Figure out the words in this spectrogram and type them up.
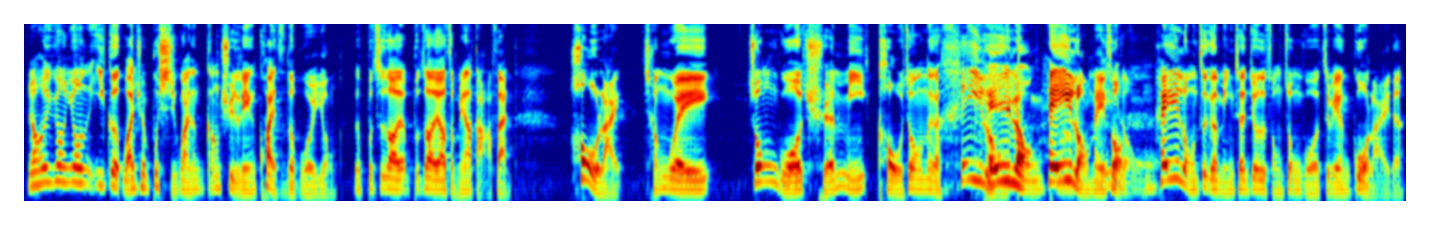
然后用用一个完全不习惯，那刚去连筷子都不会用，那不知道不知道要怎么样打饭。后来成为中国拳迷口中那个黑龙，黑龙，黑龙没错，黑龙。黑龙这个名称就是从中国这边过来的，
